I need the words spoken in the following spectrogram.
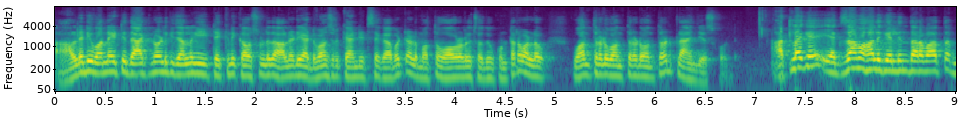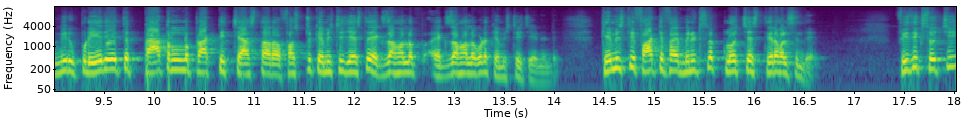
ఆల్రెడీ వన్ ఎయిటీ దాటిన వాళ్ళకి జనరల్గా ఈ టెక్నిక్ అవసరం లేదు. ఆల్రెడీ అడ్వాన్స్డ్ క్యాండిడేట్సే కాబట్టి వాళ్ళు మొత్తం ఓవరాల్గా చదువుకుంటారు. వాళ్ళు one third one third one third plan చేసుకోండి. అట్లాగే ఎగ్జామ్ హాల్కి వెళ్ళిన తర్వాత మీరు ఇప్పుడు ఏదైతే ప్యాటర్న్లో ప్రాక్టీస్ చేస్తారో ఫస్ట్ కెమిస్ట్రీ చేస్తే ఎగ్జామ్ హాల్లో ఎగ్జామ్ హాల్లో కూడా కెమిస్ట్రీ చేయండి. కెమిస్ట్రీ ఫార్టీ ఫైవ్ మినిట్స్లో క్లోజ్ చేసి తీరవలసిందే. ఫిజిక్స్ వచ్చి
